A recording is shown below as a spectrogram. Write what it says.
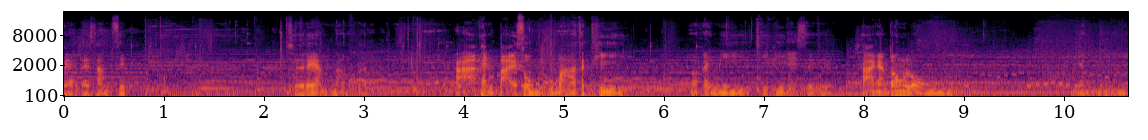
18 ได้ 30 ซื้อได้ยังเนาได้แล้วอะแผ่นป้ายสุ่มกูมาสักที โอเคมี GP ให้ซื้อ ถ้างั้นต้องลงอย่างนี้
